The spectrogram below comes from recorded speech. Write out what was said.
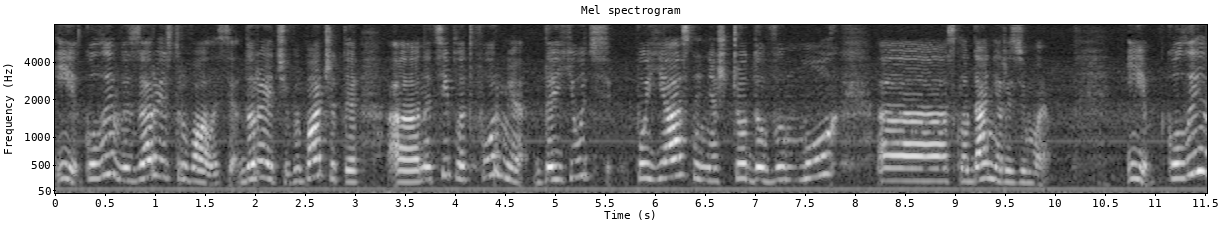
І коли ви зареєструвалися, до речі, ви бачите, е, на цій платформі дають пояснення щодо вимог е, складання резюме. І коли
